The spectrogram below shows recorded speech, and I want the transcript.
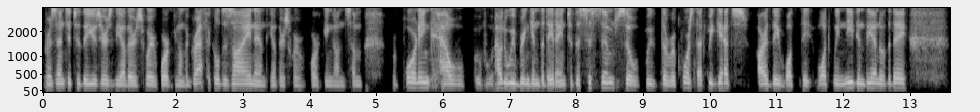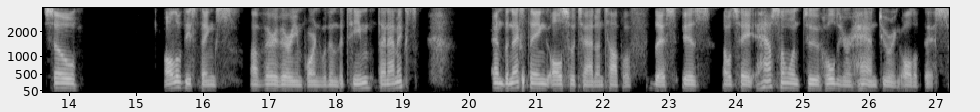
present it to the users. The others were working on the graphical design and the others were working on some reporting. How how do we bring in the data into the system? So we, the reports that we get are they what they what we need in the end of the day? So all of these things are very very important within the team dynamics and the next thing also to add on top of this is, I would say, have someone to hold your hand during all of this.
